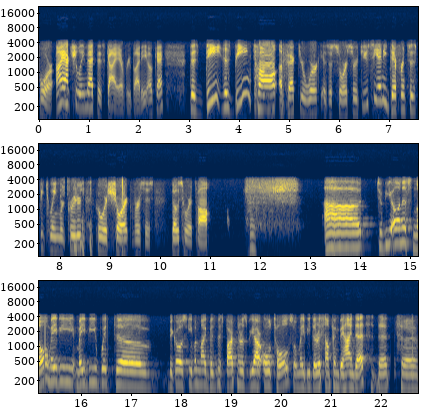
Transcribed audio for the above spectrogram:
four. I actually met this guy. Everybody, okay. Does de- does being tall affect your work as a sorcerer? Do you see any differences between recruiters who are short versus those who are tall? Uh, to be honest, no. Maybe maybe with uh, because even my business partners, we are all tall, so maybe there is something behind that that uh,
